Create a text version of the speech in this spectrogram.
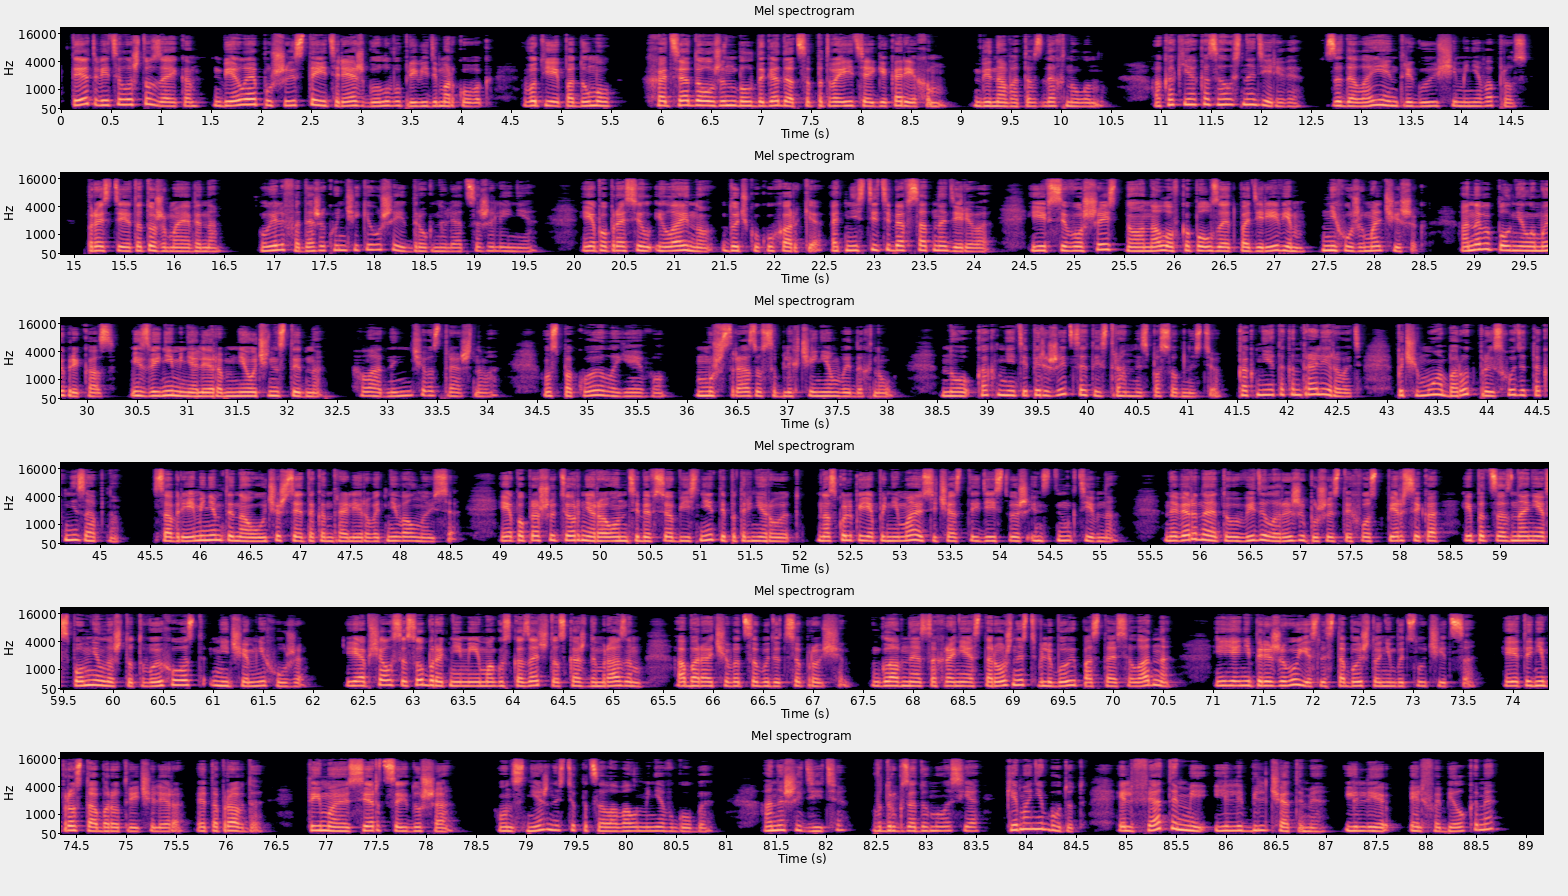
Ты ответила, что зайка. Белая, пушистая и теряешь голову при виде морковок. Вот я и подумал. Хотя должен был догадаться по твоей тяге к орехам. Виновато вздохнул он. А как я оказалась на дереве? Задала я интригующий меня вопрос. Прости, это тоже моя вина. У эльфа даже кончики ушей дрогнули от сожаления. «Я попросил Илайну, дочку кухарки, отнести тебя в сад на дерево. Ей всего шесть, но она ловко ползает по деревьям, не хуже мальчишек. Она выполнила мой приказ. Извини меня, Лера, мне очень стыдно». «Ладно, ничего страшного». Успокоила я его. Муж сразу с облегчением выдохнул. Но как мне теперь жить с этой странной способностью? Как мне это контролировать? Почему оборот происходит так внезапно? Со временем ты научишься это контролировать, не волнуйся. Я попрошу Тернера, он тебе все объяснит и потренирует. Насколько я понимаю, сейчас ты действуешь инстинктивно. Наверное, ты увидела рыжий пушистый хвост персика, и подсознание вспомнило, что твой хвост ничем не хуже. Я общался с оборотнями и могу сказать, что с каждым разом оборачиваться будет все проще. Главное, сохраняй осторожность в любой ипостаси, ладно? И я не переживу, если с тобой что-нибудь случится. И это не просто оборот речи, Лера. Это правда. Ты мое сердце и душа. Он с нежностью поцеловал меня в губы. А наши дети? Вдруг задумалась я. Кем они будут? Эльфятами или бельчатами? Или эльфобелками?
